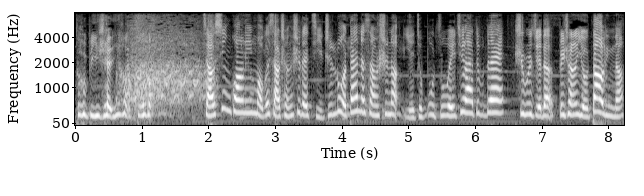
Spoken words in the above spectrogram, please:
都比人要多。侥幸光临某个小城市的几只落单的丧尸呢，也就不足为惧了，对不对？是不是觉得非常的有道理呢？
